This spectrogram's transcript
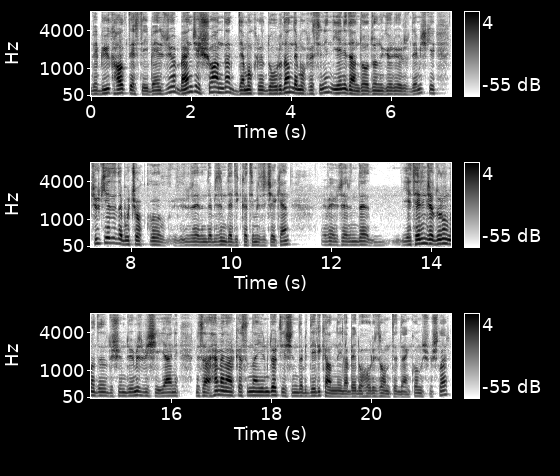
ve büyük halk desteği benziyor. Bence şu anda demokra doğrudan demokrasinin yeniden doğduğunu görüyoruz demiş ki Türkiye'de de bu çok e, üzerinde bizim de dikkatimizi çeken ve üzerinde yeterince durulmadığını düşündüğümüz bir şey. Yani mesela hemen arkasından 24 yaşında bir delikanlıyla Belo Horizonte'den konuşmuşlar.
